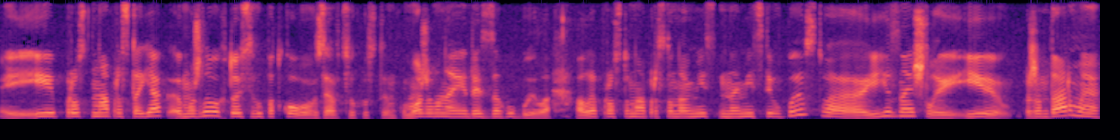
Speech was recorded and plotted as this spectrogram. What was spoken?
І просто-напросто як можливо хтось випадково взяв цю хустинку, може вона її десь загубила, але просто-напросто на місці вбивства її знайшли. І жандарми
